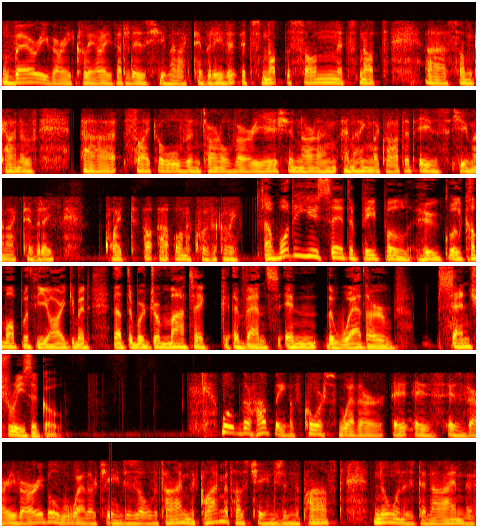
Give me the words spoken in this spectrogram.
very, very clearly that it is human activity. It's not the sun, it's not uh, some kind of uh, cycles, internal variation, or anything like that. It is human activity quite uh, uh, unequivocally. And what do you say to people who will come up with the argument that there were dramatic events in the weather centuries ago? Well, there have been. Of course, weather is is very variable. Weather changes all the time. The climate has changed in the past. No one is denying this.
